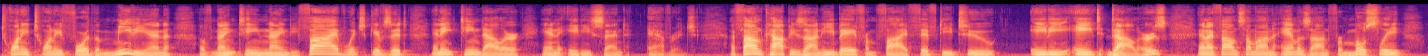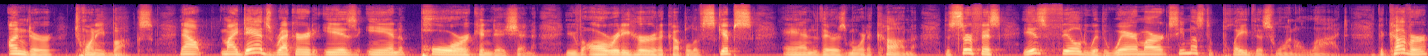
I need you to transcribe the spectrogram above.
2020 for the median of 1995, which gives it an $18.80 average. I found copies on eBay from 550 to $88 and I found some on Amazon for mostly under 20 bucks. Now, my dad's record is in poor condition. You've already heard a couple of skips, and there's more to come. The surface is filled with wear marks. He must have played this one a lot. The cover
